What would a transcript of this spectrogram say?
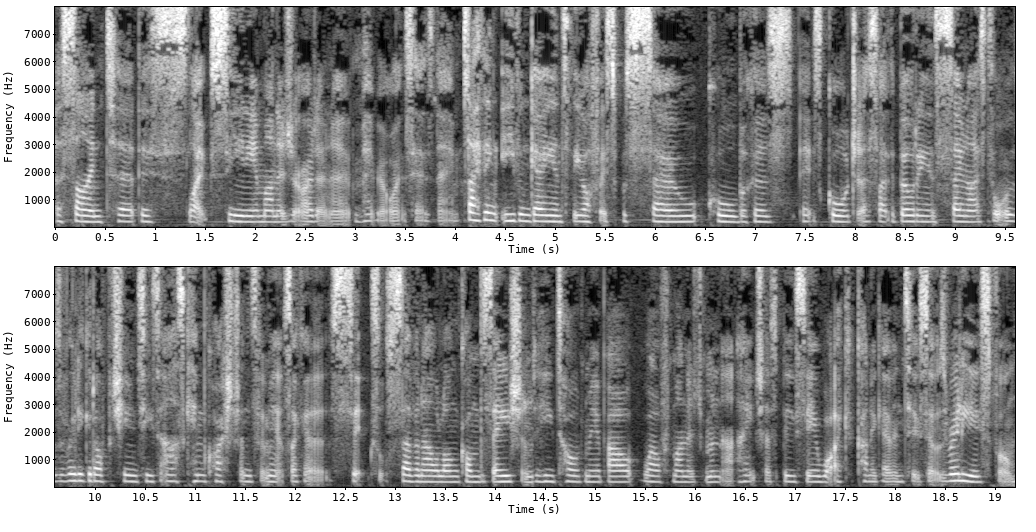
assigned to this like senior manager. I don't know. Maybe I won't say his name. So I think even going into the office was so cool because it's gorgeous. Like the building is so nice. I thought it was a really good opportunity to ask him questions. For me, it's like a six or seven hour long conversation. He told me about wealth management at HSBC, what I could kind of go into. So it was really useful.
